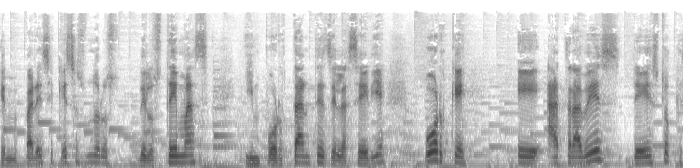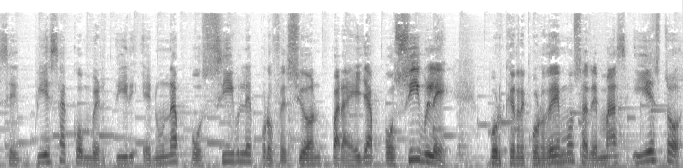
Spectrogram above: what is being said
que me parece que ese es uno de los, de los temas importantes de la serie, porque eh, a través de esto que se empieza a convertir en una posible profesión para ella, posible, porque recordemos además, y esto,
